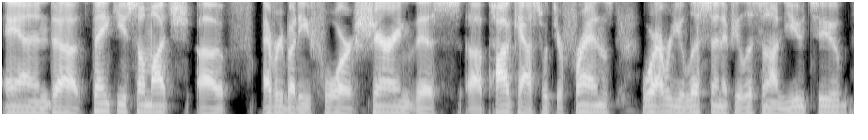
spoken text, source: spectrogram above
And uh, thank you so much, uh, f- everybody, for sharing this uh, podcast with your friends wherever you listen. If you listen on YouTube,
